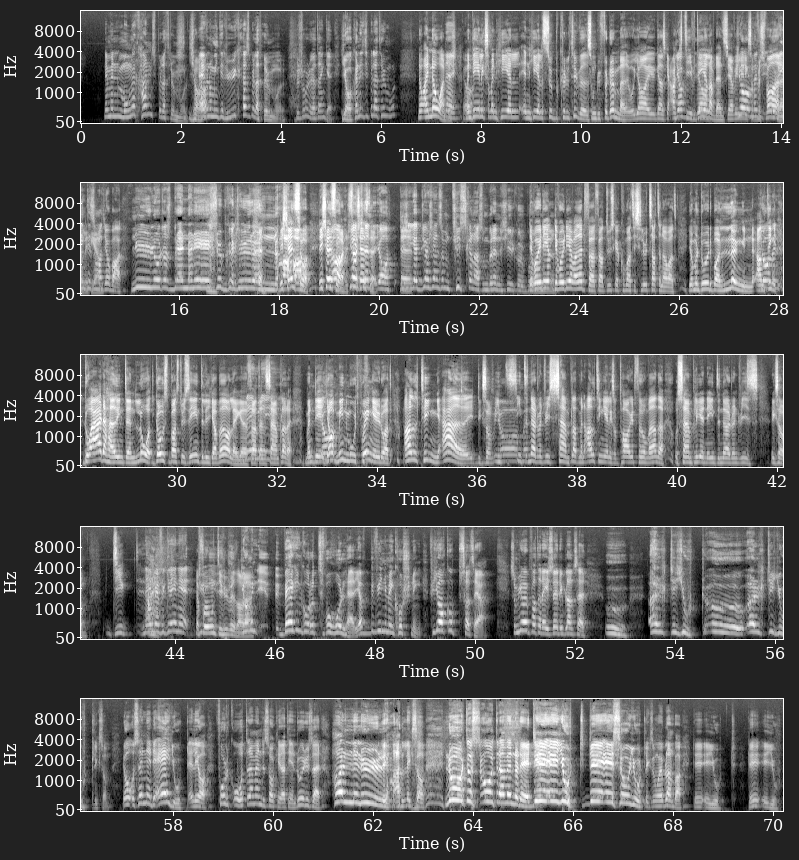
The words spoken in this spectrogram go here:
Nej men många kan spela trummor. Ja. Även om inte du kan spela trummor. Förstår du vad jag tänker? Jag kan inte spela trummor. No, I know Anders. Nej, ja. Men det är liksom en hel, en hel subkultur som du fördömer och jag är ju ganska aktiv Ja, del ja. av den så jag vill Ja, liksom men- försvara och det är den inte lite som grann. att jag bara Nu låt oss bränna ner subkulturen! Det känns så. Det känns så, Anders. Så känns känner, det. Ja, det, Eh. jag, jag känner som tyskarna som brände kyrkor på... Det var, ju det, det var ju det jag var rädd för, för att du ska komma till slutsatsen av att Ja men då är det bara lögn, allting, men- då är det här inte en låt, Ghostbusters är inte lika bra längre Nej, för att den samplar det Men det, Ja. min motpoäng är ju då att allting är liksom Ja, inte, inte men- nödvändigtvis samplat men allting är liksom taget från varandra och samplingen är inte nödvändigtvis liksom det, ju- Nej men för grejen är... Jag du- får ont i huvudet av det Ja här. men eh, vägen går åt två håll här. Jag befinner mig i en korsning. För Jakob, så att säga. Som jag uppfattar dig så är det ibland så här. Oh, allt är gjort, oh, allt är gjort liksom. Ja, och sen när det är gjort, eller ja, folk återanvänder saker hela tiden, då är du så här halleluja liksom. Låt oss återanvända det, det är gjort, det är så gjort liksom. Och ibland bara, det är gjort, det är gjort.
